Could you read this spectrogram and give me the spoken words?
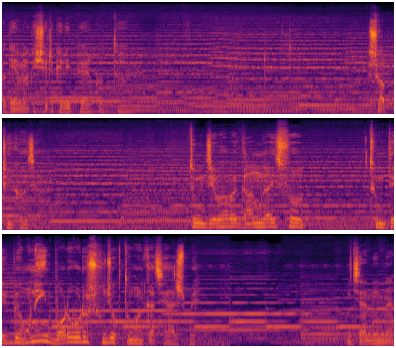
আগে আমাকে সেটাকে রিপেয়ার করতে হবে। সব ঠিক হয়ে যাবে। তুমি যেভাবে গান গাইছো তুমি দেখবে অনেক বড় বড় সুযোগ তোমার কাছে আসবে। জানি না।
